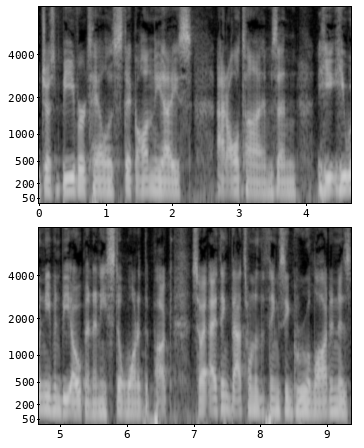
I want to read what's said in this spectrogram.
just beaver tail his stick on the ice at all times and he, he wouldn't even be open and he still wanted the puck. So I, I, think that's one of the things he grew a lot in is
